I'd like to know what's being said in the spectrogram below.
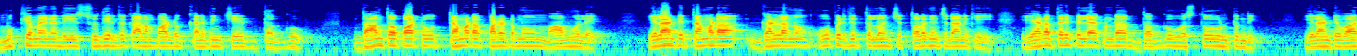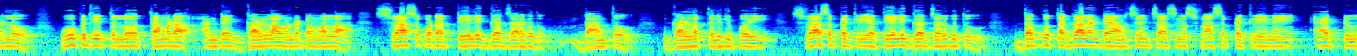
ముఖ్యమైనది సుదీర్ఘకాలం పాటు కనిపించే దగ్గు. దాంతోపాటు తెమడ పడటము మామూలే. ఇలాంటి తెమడ గళ్ళను ఊపిరితిత్తుల్లోంచి తొలగించడానికి ఎడతెరిపి లేకుండా దగ్గు వస్తూ ఉంటుంది. ఇలాంటి వారిలో ఊపిరితిత్తుల్లో తెమడ అంటే గళ్ళ ఉండటం వల్ల శ్వాస కూడా తేలిగ్గా జరగదు. దాంతో గళ్ళ తొలగిపోయి శ్వాస ప్రక్రియ తేలిగ్గా జరుగుతూ దగ్గు తగ్గాలంటే అనుసరించాల్సిన శ్వాస ప్రక్రియనే యాక్టివ్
